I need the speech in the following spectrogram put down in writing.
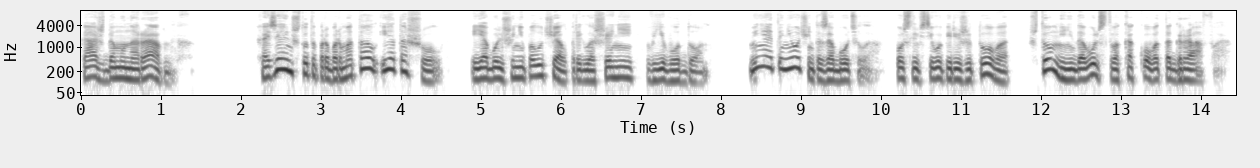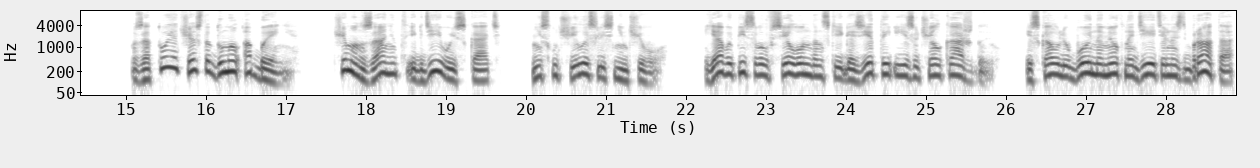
каждому на равных». Хозяин что-то пробормотал и отошел, и я больше не получал приглашений в его дом. Меня это не очень-то заботило. После всего пережитого что мне недовольство какого-то графа? Зато я часто думал о Бене. Чем он занят и где его искать? Не случилось ли с ним чего? Я выписывал все лондонские газеты и изучал каждую. Искал любой намек на деятельность брата,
